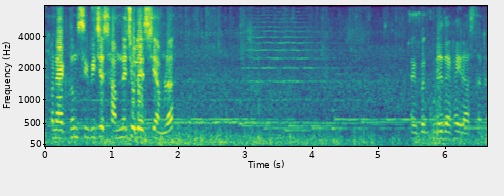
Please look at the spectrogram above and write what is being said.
এখন একদম সি বিচের সামনে চলে এসেছি আমরা। একবার ঘুরে দেখাই রাস্তাটা।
